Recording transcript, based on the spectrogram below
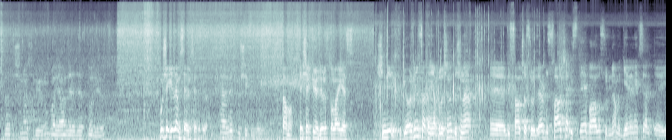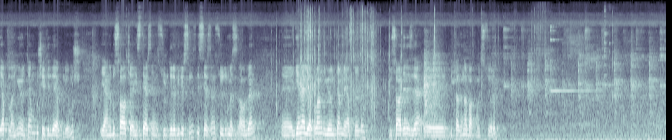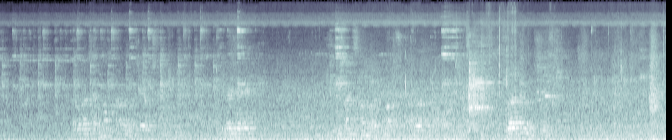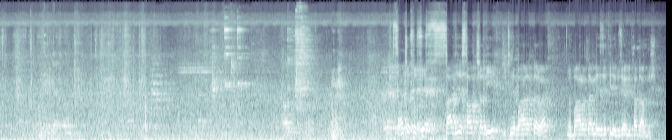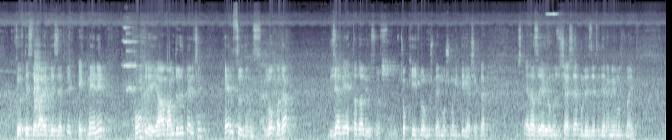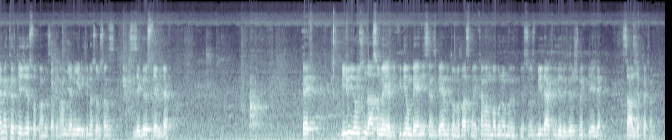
Burada dışına sürüyorum bayağı lezzetli oluyor. Bu şekilde mi servis ediliyor? Servis bu şekilde. Tamam. Teşekkür ediyoruz. Kolay gelsin. Şimdi gördüğünüz zaten yapılışını dışına e, bir salça sürdüler. Bu salça isteğe bağlı sürülüyor ama geleneksel e, yapılan yöntem bu şekilde yapılıyormuş. Yani bu salçayı isterseniz sürdürebilirsiniz, isterseniz sürdürmezsiniz ama ben e, genel yapılan yöntemle yaptırdım. Müsaadenizle e, bir tadına bakmak istiyorum. Salça sosu sadece salça değil, içinde baharatlar var. Baharatların lezzetiyle güzel bir tad almış. Köftesi de gayet lezzetli. Ekmeğini komple yağ bandırdıkları için her ısırdığınız lokmada güzel bir et tadı alıyorsunuz. Çok keyifli olmuş. Benim hoşuma gitti gerçekten. İşte Elazığ'a yolunuz düşerse bu lezzeti denemeyi unutmayın. Hemen Köfteci'ye sokağında zaten amcanın yeri kime sorsanız size gösterirler. Evet, bir videomuzun daha sonuna geldik. Videomu beğendiyseniz beğen butonuna basmayı, kanalıma abone olmayı unutmuyorsunuz. Bir dahaki videoda görüşmek dileğiyle. Sağlıcakla kalın.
